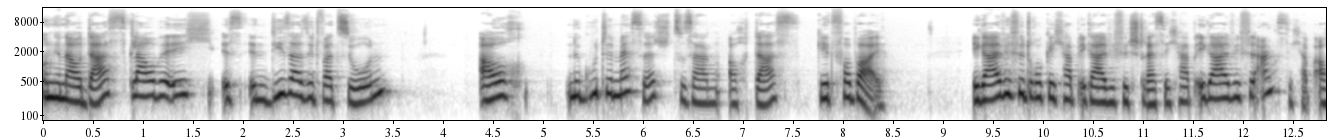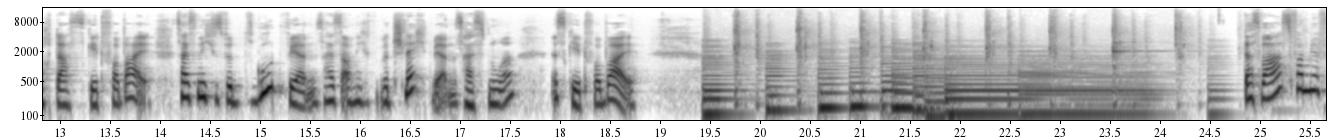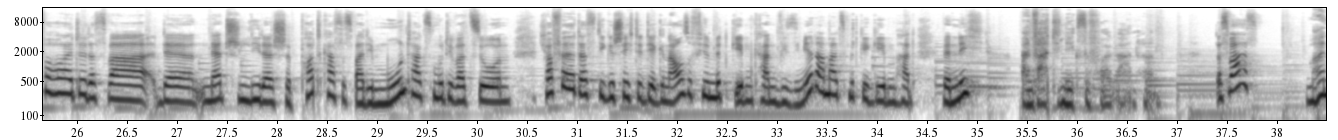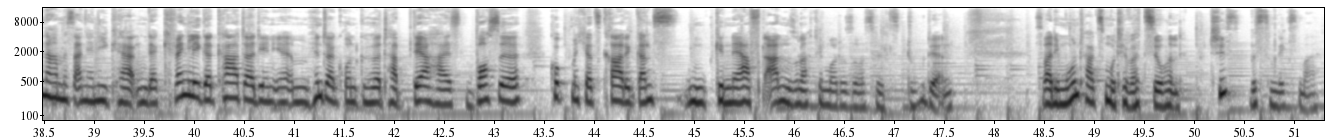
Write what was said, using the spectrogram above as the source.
Und genau das, glaube ich, ist in dieser Situation auch eine gute Message zu sagen, auch das geht vorbei. Egal wie viel Druck ich habe, egal wie viel Stress ich habe, egal wie viel Angst ich habe, auch das geht vorbei. Das heißt nicht, es wird gut werden, das heißt auch nicht, es wird schlecht werden, das heißt nur, es geht vorbei. Das war's von mir für heute. Das war der Natural Leadership Podcast. Das war die Montagsmotivation. Ich hoffe, dass die Geschichte dir genauso viel mitgeben kann, wie sie mir damals mitgegeben hat. Wenn nicht, einfach die nächste Folge anhören. Das war's. Mein Name ist Anja Niekerken. Der quengelige Kater, den ihr im Hintergrund gehört habt, der heißt Bosse. Guckt mich jetzt gerade ganz genervt an, so nach dem Motto, so was willst du denn? Das war die Montagsmotivation. Tschüss, bis zum nächsten Mal.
